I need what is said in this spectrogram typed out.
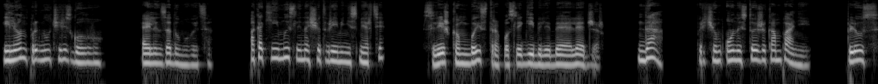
Или он прыгнул через голову. Эллен задумывается. А какие мысли насчет времени смерти? Слишком быстро после гибели Беа Леджер. Да, причем он из той же компании. Плюс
